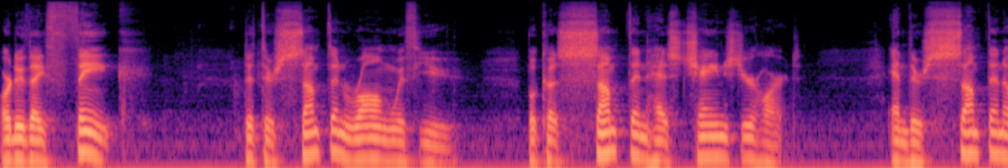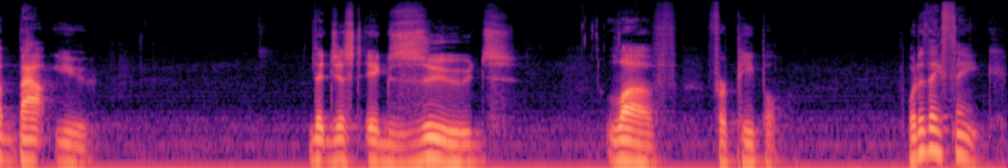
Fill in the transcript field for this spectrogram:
Or do they think that there's something wrong with you because something has changed your heart and there's something about you that just exudes love for people? What do they think?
